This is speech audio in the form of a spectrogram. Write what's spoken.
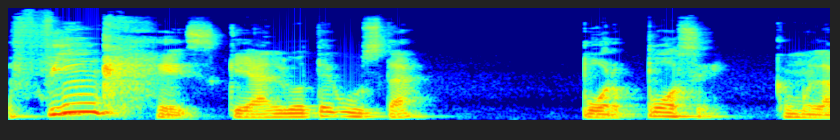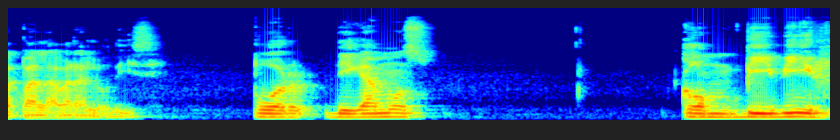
finges que algo te gusta por pose, como la palabra lo dice, por, digamos, convivir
